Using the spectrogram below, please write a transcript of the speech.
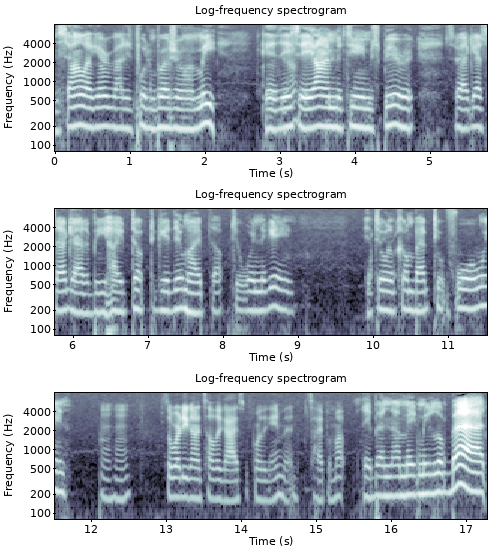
It sounds like everybody's putting pressure on me because they say I'm the team spirit. So I guess I got to be hyped up to get them hyped up to win the game until they come back to for a win. Mm-hmm. So what are you gonna tell the guys before the game then to hype them up? They better not make me look bad.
